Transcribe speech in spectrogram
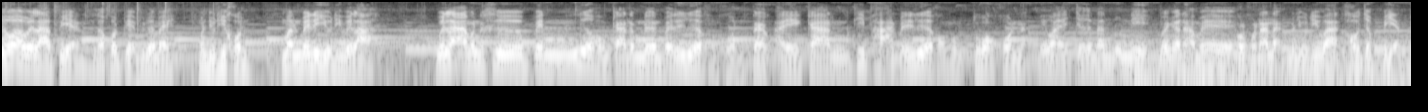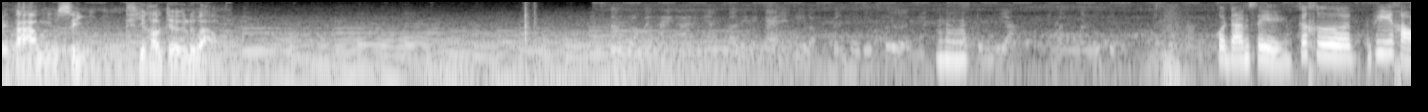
ื่อว่าเวลาเปลี่ยนแล้วคนเปลี่ยนไปด้วยไหม มันอยู่ที่คน มันไม่ได้อยู่ที่เวลา เวลามันคือเป็นเรื่องของการดำเนินไปเรื่อยๆของคน แต่ไอการที่ผ่านไปเรื่อยๆของตัวคนอะไม่ว่าจะเจอนั่นนู่นนี่ มันก็ทำให้คนคนนั้นอะมันอยู่ที่ว่าเขาจะเปลี่ยนไปตามสิ่งที่เขาเจอหรือเปล่า กดดันสิ ก็คือพี่เขา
